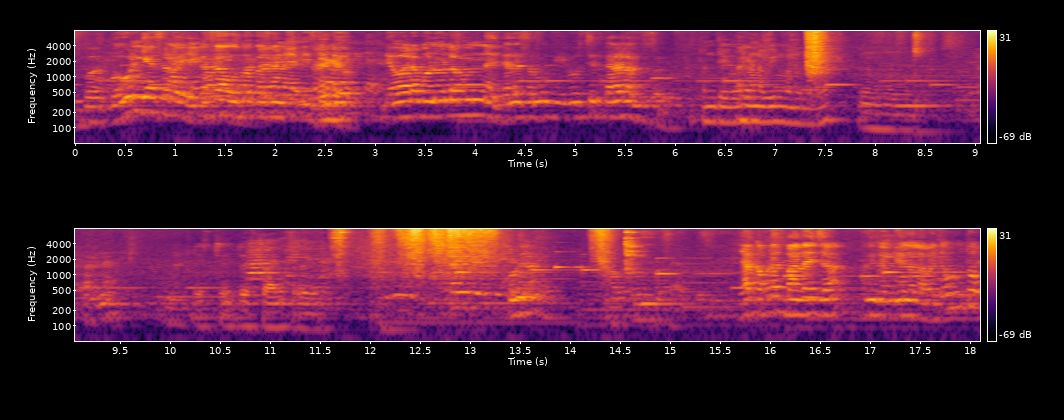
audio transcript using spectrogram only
बघून घ्या सर हे कसा होतो कसा नाही देवाला बनवलं म्हणून नाही त्याला सर्व व्यवस्थित करायला लागतं. सर्व आपण देवाला नवीन बनवलं आहे आहे. ना? पुढे ना. या कपड्यात बांधायचं आणि गंगेला लावायचं. तो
